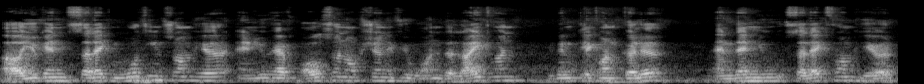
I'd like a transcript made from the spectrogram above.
Uh, you can select more themes from here and you have also an option if you want the light one. You can click on color and then you select from here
